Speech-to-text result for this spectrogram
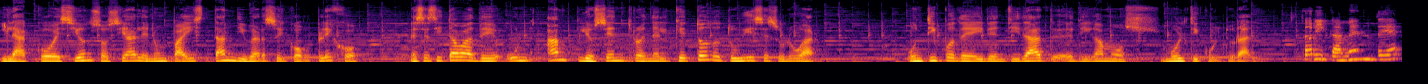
y la cohesión social en un país tan diverso y complejo necesitaba de un amplio centro en el que todo tuviese su lugar. Un tipo de identidad, eh, digamos, multicultural. Históricamente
